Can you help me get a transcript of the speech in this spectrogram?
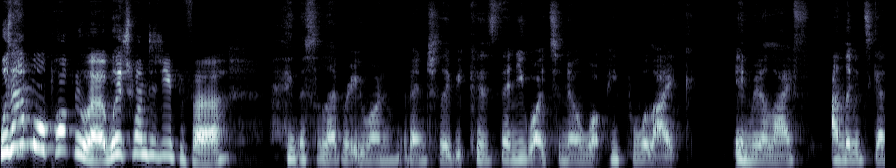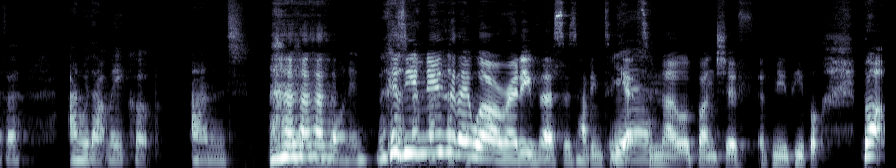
Was that more popular? Which one did you prefer? I think the celebrity one eventually because then you wanted to know what people were like in real life and living together and without makeup and morning. Because you knew who they were already versus having to yeah. get to know a bunch of, of new people. But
